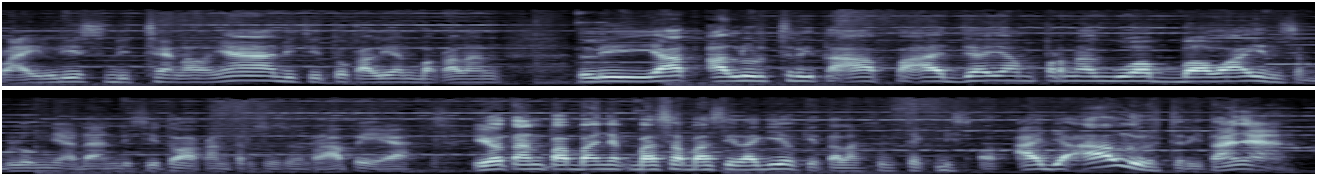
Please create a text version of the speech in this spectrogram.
playlist di channelnya. Di situ kalian bakalan lihat alur cerita apa aja yang pernah gua bawain sebelumnya dan di situ akan tersusun rapi ya. Yuk tanpa banyak basa-basi lagi yuk kita langsung cek Discord aja alur ceritanya.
